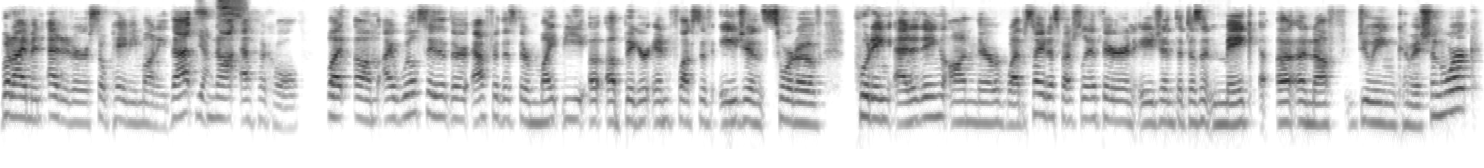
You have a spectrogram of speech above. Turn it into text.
but I'm an editor, so pay me money. That's not ethical. But um, I will say that there after this, there might be a, a bigger influx of agents sort of putting editing on their website, especially if they're an agent that doesn't make uh, enough doing commission work.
